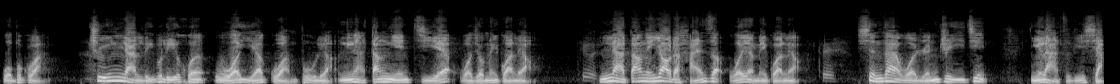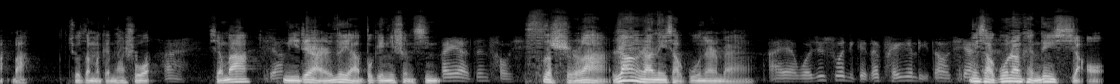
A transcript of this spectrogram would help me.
我不管；至于你俩离不离婚，我也管不了。你俩当年结，我就没管了；你俩当年要这孩子，我也没管了。对，现在我仁至义尽，你俩自己想吧，就这么跟他说，哎，行吧行？你这儿子呀，不给你省心，哎呀，真操心。四十了，让让那小姑娘呗。哎呀，我就说你给他赔个礼道歉。那小姑娘肯定小，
